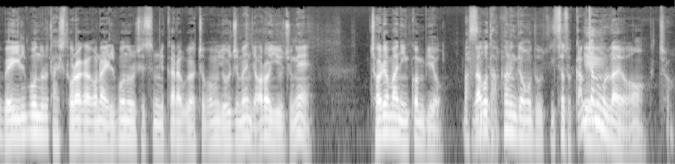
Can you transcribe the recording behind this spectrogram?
왜 일본으로 다시 돌아가거나 일본으로 짓습니까?라고 여쭤보면 요즘엔 여러 이유 중에 저렴한 인건비요. 맞습니다. 라고 답하는 경우도 있어서 깜짝 예. 놀라요. 예. 그렇죠.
